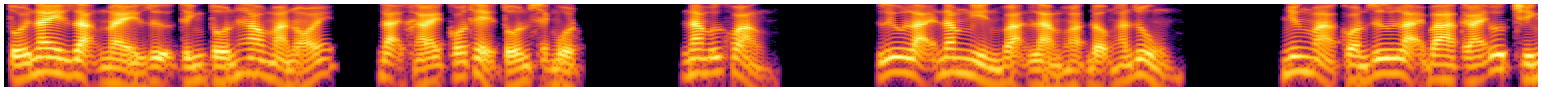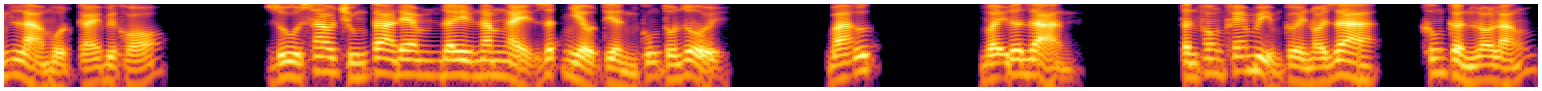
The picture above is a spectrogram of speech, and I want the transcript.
tối nay dạng này dự tính tốn hao mà nói, đại khái có thể tốn sạch một năm ức khoảng. Lưu lại năm nghìn vạn làm hoạt động hắn dùng nhưng mà còn dư lại ba cái ước chính là một cái việc khó. Dù sao chúng ta đem đây năm ngày rất nhiều tiền cũng tốn rồi. Ba ước? Vậy đơn giản. Tần phong khẽ mỉm cười nói ra, không cần lo lắng,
